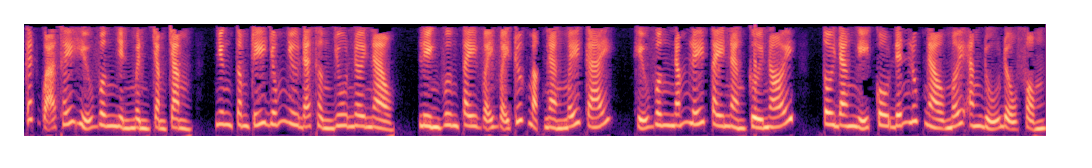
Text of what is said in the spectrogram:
kết quả thấy Hiểu Vân nhìn mình chằm chằm, nhưng tâm trí giống như đã thần du nơi nào, liền vươn tay vẫy vẫy trước mặt nàng mấy cái, Hiểu Vân nắm lấy tay nàng cười nói, tôi đang nghĩ cô đến lúc nào mới ăn đủ đậu phộng,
